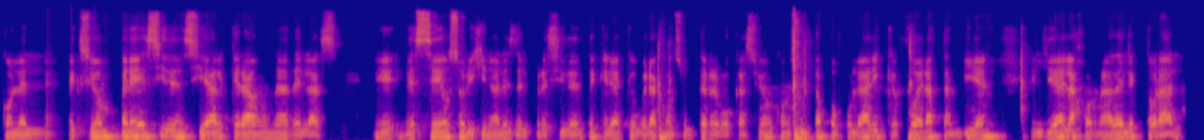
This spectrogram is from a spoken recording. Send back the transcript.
con la elección presidencial, que era una de las eh, deseos originales del presidente, quería que hubiera consulta de revocación, consulta popular y que fuera también el día de la jornada electoral.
